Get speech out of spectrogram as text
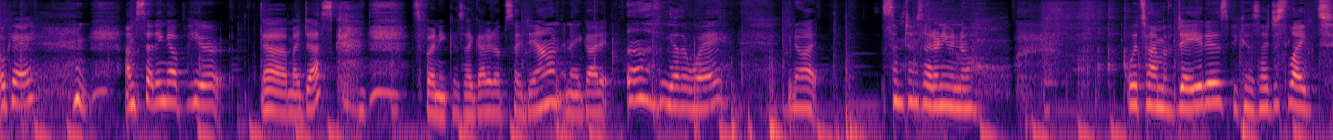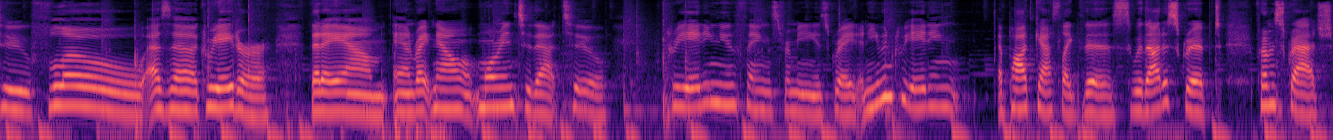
Okay? I'm setting up here uh, my desk. it's funny because I got it upside down and I got it uh, the other way. You know, I, sometimes I don't even know what time of day it is because I just like to flow as a creator that I am. And right now, more into that too. Creating new things for me is great. And even creating a podcast like this without a script from scratch,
